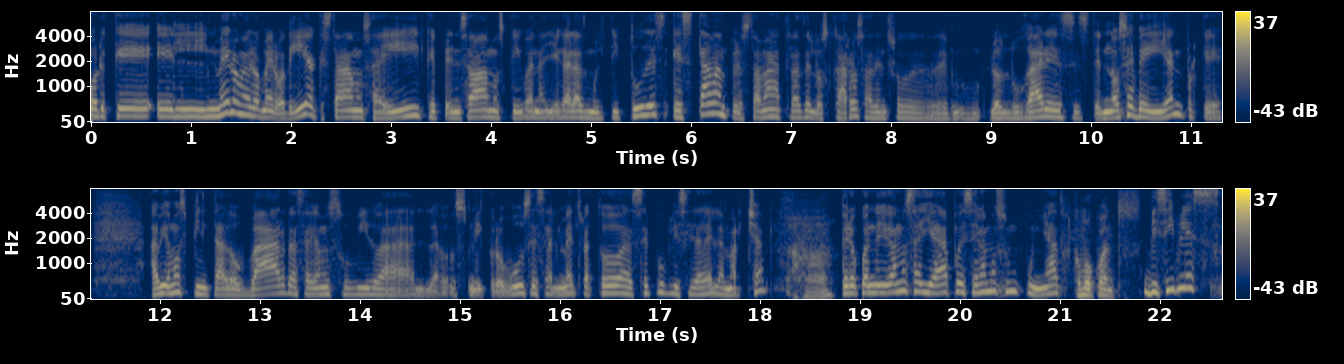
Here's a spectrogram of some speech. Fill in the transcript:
porque el mero, mero, mero día que estábamos ahí, que pensábamos que iban a llegar las multitudes, estaban, pero estaban atrás de los carros, adentro de los lugares, este, no se veían porque habíamos pintado bardas, habíamos subido a los microbuses, al metro, a todo, a hacer publicidad de la marcha. Pero cuando llegamos allá, pues éramos un puñado. ¿Cómo cuántos? Visibles,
